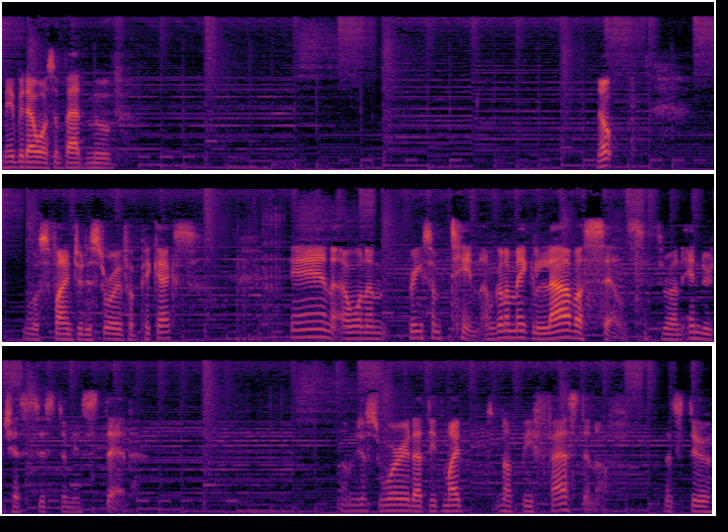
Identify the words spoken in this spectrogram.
Maybe that was a bad move. Nope. It was fine to destroy with a pickaxe. And I want to bring some tin. I'm gonna make lava cells through an ender chest system instead. I'm just worried that it might not be fast enough Let's do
